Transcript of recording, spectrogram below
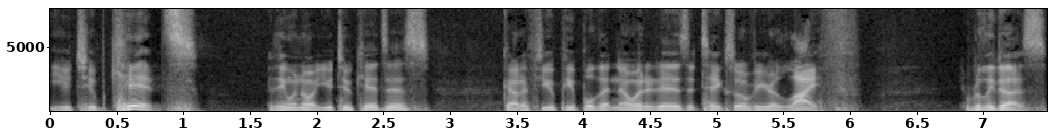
youtube kids. Does anyone know what youtube kids is? Got a few people that know what it is. It takes over your life. It really does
